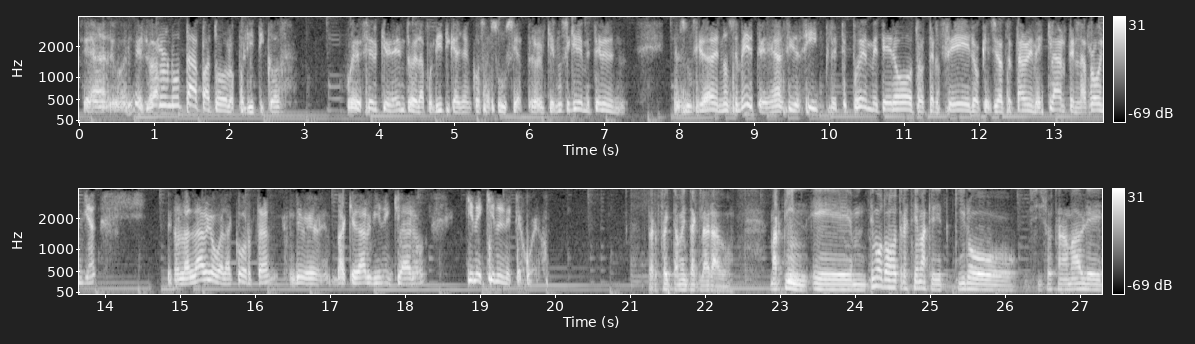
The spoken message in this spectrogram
O sea, el barro no tapa a todos los políticos. Puede ser que dentro de la política hayan cosas sucias, pero el que no se quiere meter en, suciedades no se mete, es así de simple. Te pueden meter otro, tercero, que se va a tratar de mezclarte en la roña pero a la larga o a la corta debe, va a quedar bien en claro quién es quién en este juego. Perfectamente aclarado. Martín, eh, tengo dos o tres temas que quiero, si sos tan amable,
